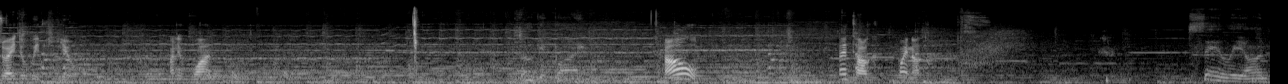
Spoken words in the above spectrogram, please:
Do I do with you? Only one. Get by. Oh! Night talk. Why not? Say, Leon,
